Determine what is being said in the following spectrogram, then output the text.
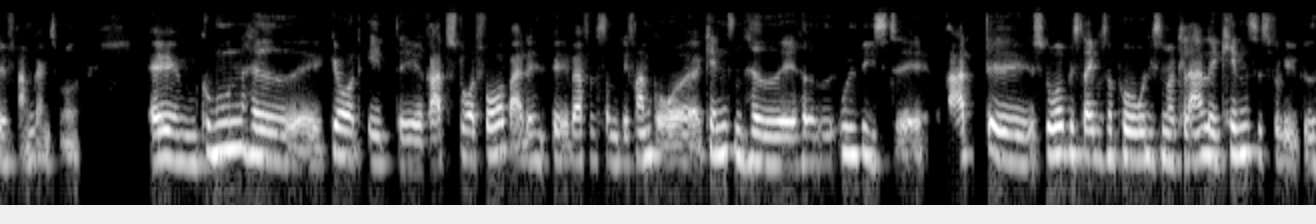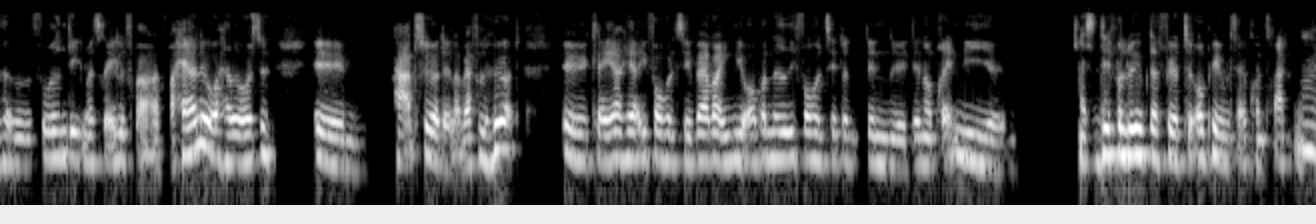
øh, fremgangsmåde. Øhm, kommunen havde øh, gjort et øh, ret stort forarbejde, øh, i hvert fald som det fremgår af kendelsen, havde, øh, havde udvist øh, ret øh, store bestræbelser på ligesom at klarlægge kendelsesforløbet, havde fået en del materiale fra, fra Herlev og havde også øh, partshørt, eller i hvert fald hørt øh, klager her i forhold til, hvad var egentlig op og ned i forhold til den, den, øh, den oprindelige øh, altså det forløb, der førte til ophævelse af kontrakten. Mm.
